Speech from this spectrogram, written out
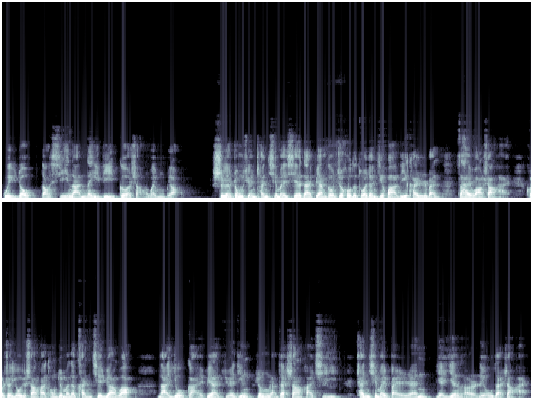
贵州等西南内地各省为目标。十月中旬，陈其美携带变更之后的作战计划离开日本，再往上海。可是由于上海同志们的恳切愿望，乃又改变决定，仍然在上海起义。陈其美本人也因而留在上海。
